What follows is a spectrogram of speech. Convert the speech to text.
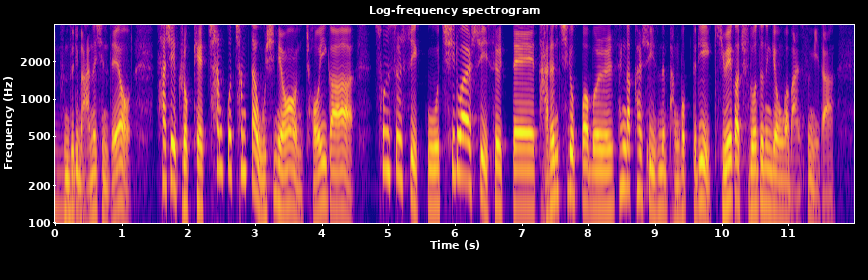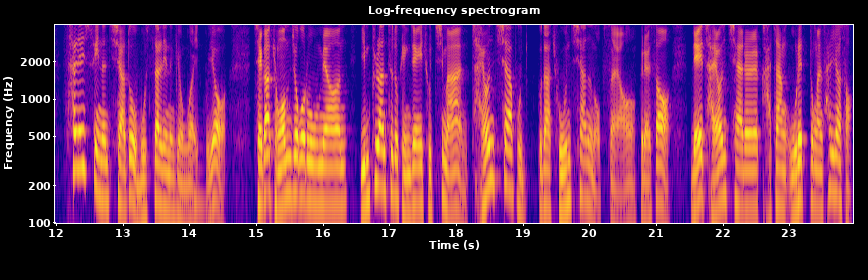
음. 분들이 많으신데요. 사실 그렇게 참고 참다 오시면 저희가 손 쓸 수 있고 치료할 수 있을 때 다른 치료법을 생각할 수 있는 방법들이 기회가 줄어드는 경우가 많습니다. 살릴 수 있는 치아도 못 살리는 경우가 있고요. 제가 경험적으로 보면 임플란트도 굉장히 좋지만 자연 치아보다 좋은 치아는 없어요. 그래서 내 자연 치아를 가장 오랫동안 살려서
